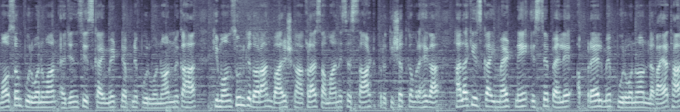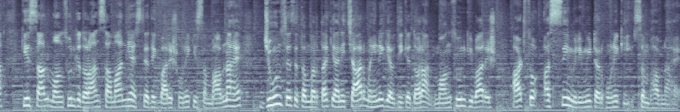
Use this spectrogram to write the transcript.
मौसम पूर्वानुमान एजेंसी स्काईमेट ने अपने पूर्वानुमान में कहा कि मानसून के दौरान बारिश का आंकड़ा सामान्य से 60 प्रतिशत कम रहेगा। हालाँकि स्काईमेट ने इससे पहले अप्रैल में पूर्वानुमान लगाया था कि इस साल मानसून के दौरान सामान्य इससे अधिक बारिश होने की संभावना है। जून से सितंबर तक यानी चार महीने की अवधि के दौरान मानसून की बारिश आठ सौ अस्सी मिलीमीटर होने की संभावना है।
